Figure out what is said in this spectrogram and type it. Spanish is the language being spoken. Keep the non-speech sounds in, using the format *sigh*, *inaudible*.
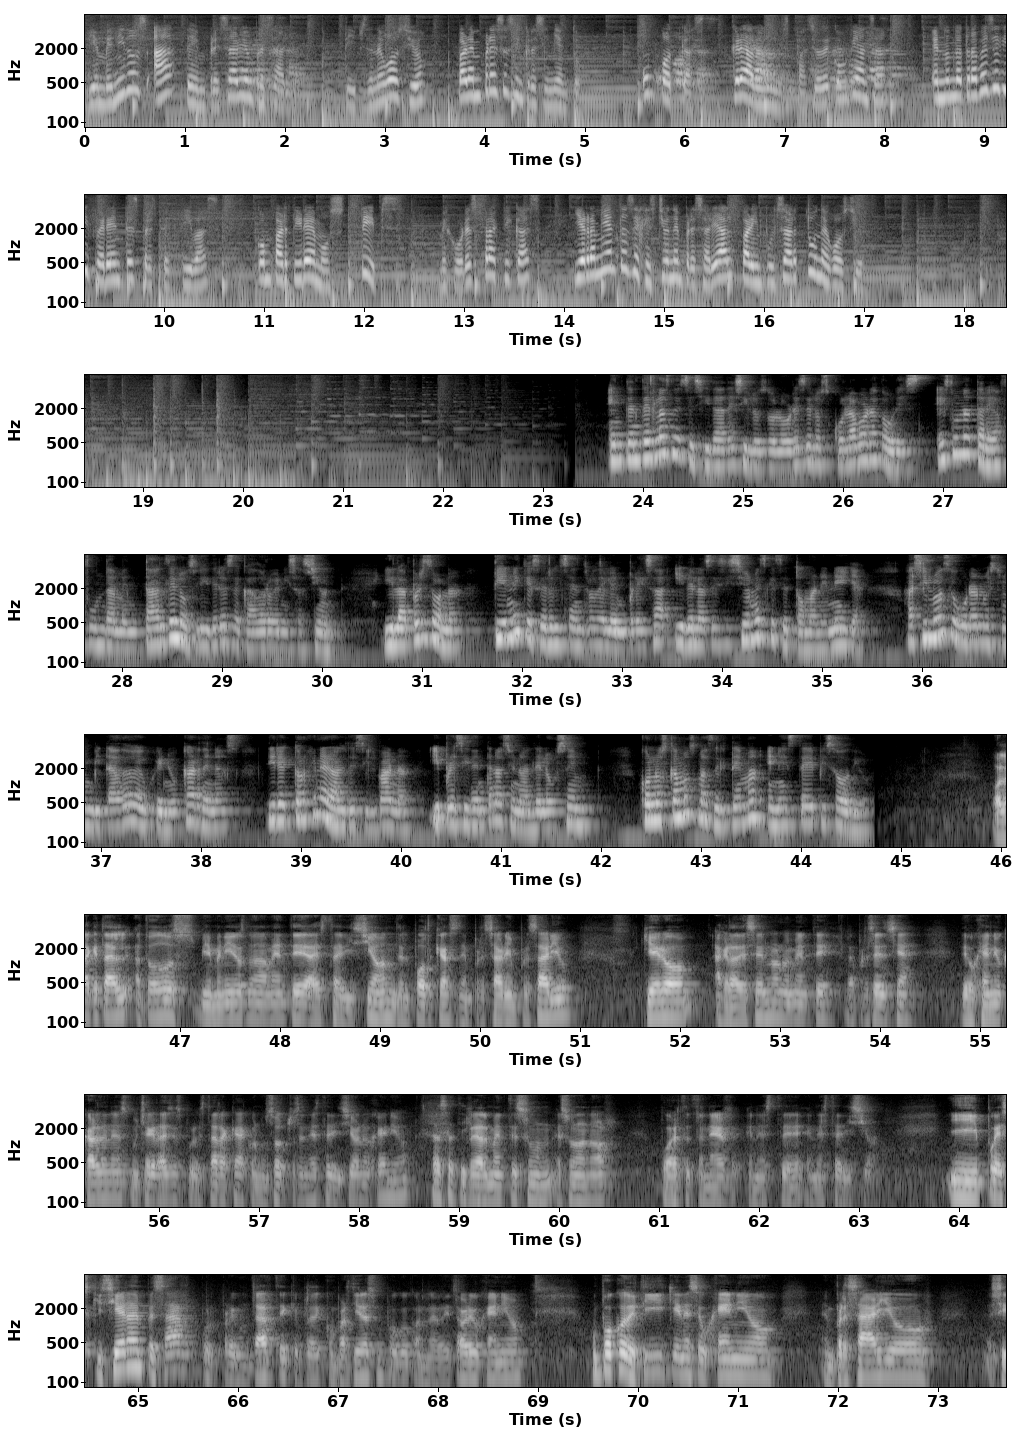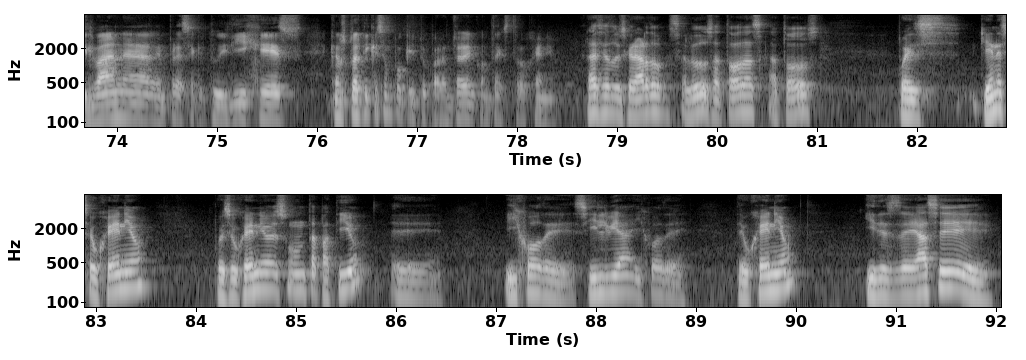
Bienvenidos a De Empresario a Empresario, tips de negocio para empresas en crecimiento. Un podcast creado en un espacio de confianza en donde a través de diferentes perspectivas compartiremos tips, mejores prácticas y herramientas de gestión empresarial para impulsar tu negocio. Necesidades y los dolores de los colaboradores es una tarea fundamental de los líderes de cada organización, y la persona tiene que ser el centro de la empresa y de las decisiones que se toman en ella. Así lo asegura nuestro invitado Eugenio Cárdenas, director general de Silvana y presidente nacional de la USEM. Conozcamos más del tema en este episodio. Hola, ¿qué tal a todos? Bienvenidos nuevamente a esta edición del podcast de Empresario Empresario. Quiero agradecer enormemente la presencia de Eugenio Cárdenas. Muchas gracias por estar acá con nosotros en esta edición, Eugenio. Gracias a ti. Realmente es un, es un honor poderte tener en, este, en esta edición. Y pues quisiera empezar por preguntarte, que compartieras un poco con el auditorio, Eugenio, un poco de ti, quién es Eugenio, empresario, Silvana, la empresa que tú diriges, que nos platiques un poquito para entrar en contexto, Eugenio. Gracias, Luis Gerardo. Saludos a todas, a todos. Pues, ¿quién es Eugenio? Pues Eugenio es un tapatío, eh, hijo de Silvia, hijo de, Eugenio, y desde hace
